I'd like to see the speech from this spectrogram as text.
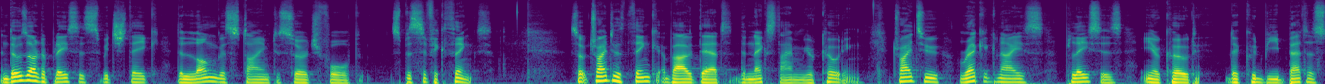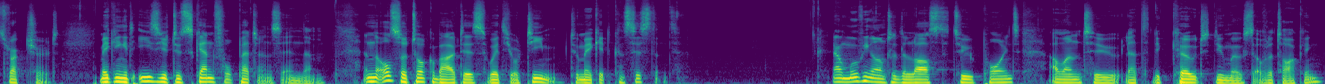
And those are the places which take the longest time to search for specific things. So try to think about that the next time you're coding. Try to recognize places in your code that could be better structured, making it easier to scan for patterns in them. And also talk about this with your team to make it consistent. Now moving on to the last two points, I want to let the code do most of the talking,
